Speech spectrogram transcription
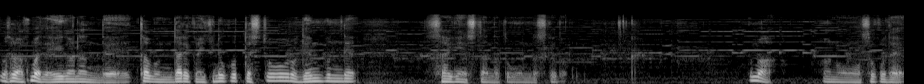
ー、それはあくまで映画なんで多分誰か生き残った人の伝聞で再現したんだと思うんですけど。まああのそこで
